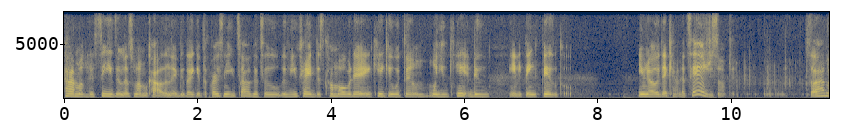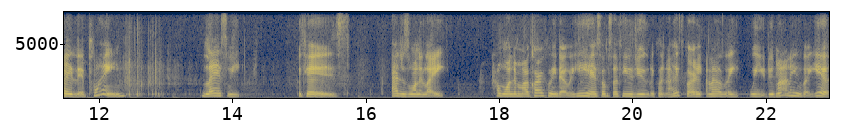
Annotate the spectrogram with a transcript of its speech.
time of the season. That's what I'm calling. They be like, if the person you talking to, if you can't just come over there and kick it with them when you can't do anything physical, you know, that kind of tells you something. So I made that plain last week because I just wanted like I wanted my car cleaned out. Like he had some stuff he was using to clean out his car, and I was like, "Will you do mine?" And he was like, "Yeah."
